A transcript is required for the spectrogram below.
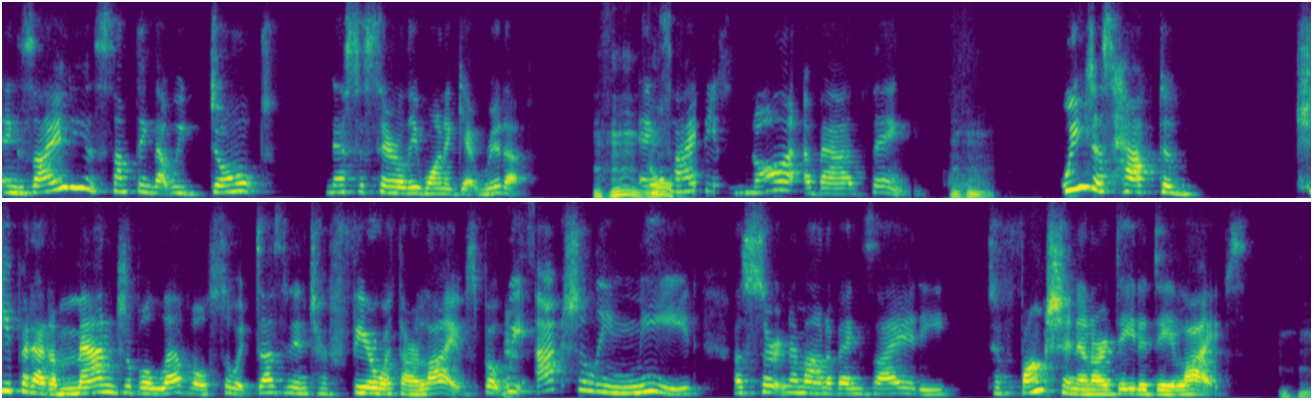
anxiety is something that we don't necessarily want to get rid of mm-hmm, anxiety no. is not a bad thing mm-hmm. we just have to keep it at a manageable level so it doesn't interfere with our lives but yes. we actually need a certain amount of anxiety to function in our day-to-day lives mm-hmm.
